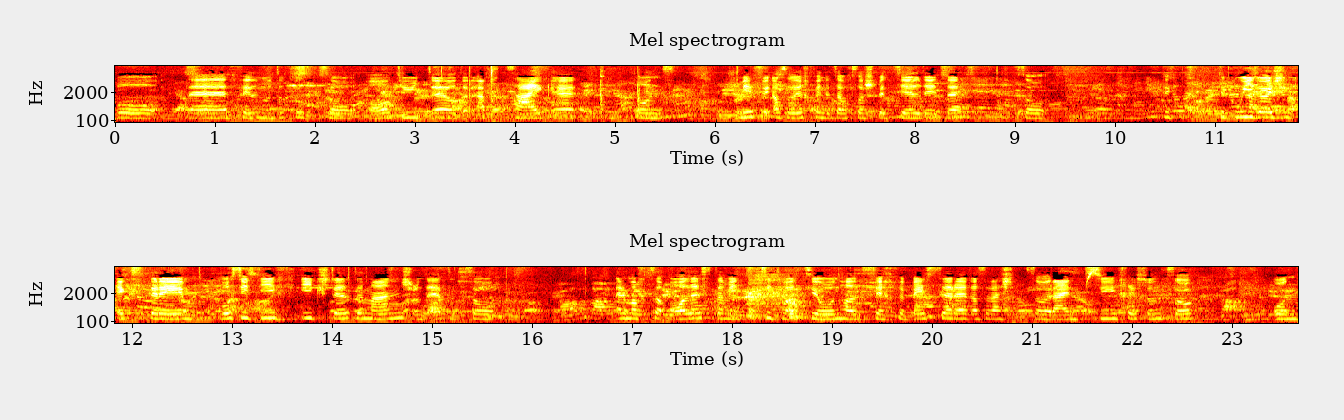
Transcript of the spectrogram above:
wo der Film so andeuten oder einfach zeigen. Und mir, also ich finde es einfach so speziell dort, so, der, Guido ist ein extrem positiv eingestellter Mensch und er tut so er macht so alles, damit die Situation halt sich verbessert, also weißt, so rein psychisch und so. Und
